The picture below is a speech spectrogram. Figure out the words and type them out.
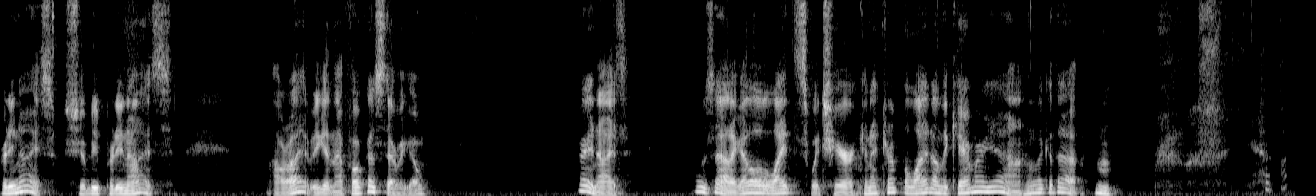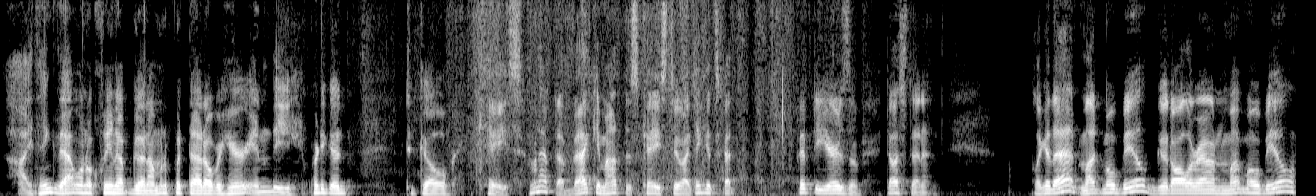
pretty nice. Should be pretty nice. All right, we getting that focus? There we go. Very nice. What was that? I got a little light switch here. Can I turn up the light on the camera? Yeah, look at that. Hmm. I think that one will clean up good. I'm going to put that over here in the pretty good to go case. I'm going to have to vacuum out this case too. I think it's got 50 years of dust in it. Look at that, Muttmobile, good all around Muttmobile.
